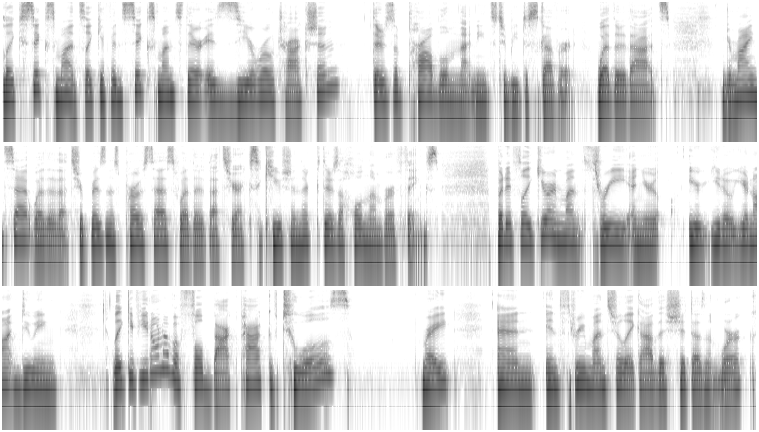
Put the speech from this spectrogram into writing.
like six months. Like if in six months there is zero traction, there's a problem that needs to be discovered, whether that's your mindset, whether that's your business process, whether that's your execution. There, there's a whole number of things. But if like you're in month three and you're you're you know you're not doing like if you don't have a full backpack of tools, right? And in three months you're like, ah, this shit doesn't work,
